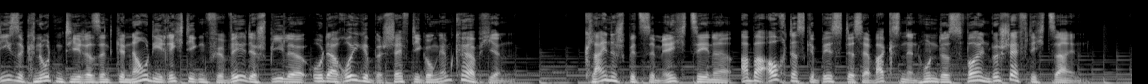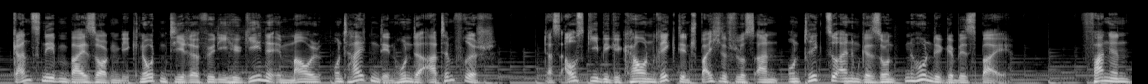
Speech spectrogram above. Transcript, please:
Diese Knotentiere sind genau die richtigen für wilde Spiele oder ruhige Beschäftigung im Körbchen. Kleine spitze Milchzähne, aber auch das Gebiss des erwachsenen Hundes wollen beschäftigt sein. Ganz nebenbei sorgen die Knotentiere für die Hygiene im Maul und halten den Hundeatem frisch. Das ausgiebige Kauen regt den Speichelfluss an und trägt zu einem gesunden Hundegebiss bei. Fangen,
